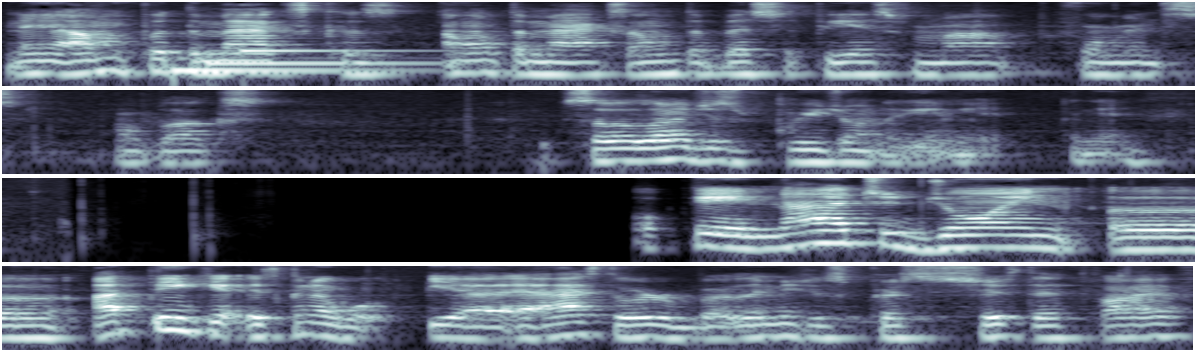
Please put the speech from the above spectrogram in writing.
Now I'm gonna put the max because I want the max. I want the best FPS for my performance Roblox. So let me just rejoin the game yet again. Okay, now that you join, uh, I think it's gonna work. Yeah, it has to work, but let me just press Shift F5.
